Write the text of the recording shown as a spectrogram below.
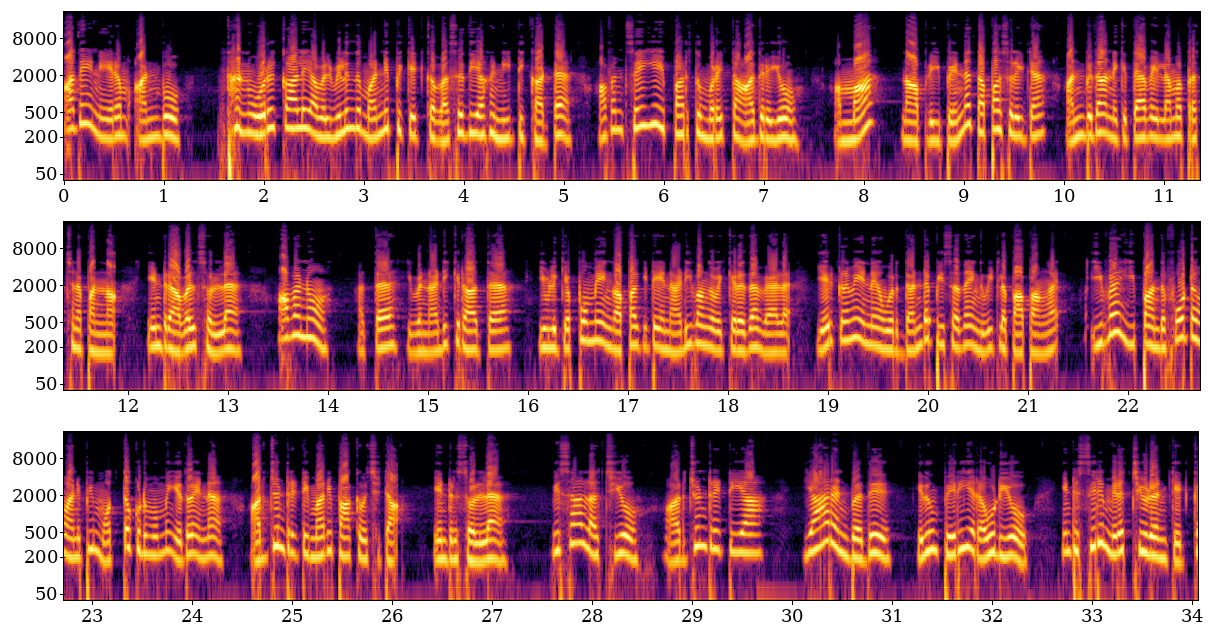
அதே நேரம் அன்போ தன் ஒரு காலை அவள் விழுந்து மன்னிப்பு கேட்க வசதியாக நீட்டி காட்ட அவன் செய்யை பார்த்து முறைத்த ஆதிரையோ அம்மா நான் அப்படி இப்ப என்ன தப்பா சொல்லிட்டேன்? அன்புதான் அன்னைக்கு தேவையில்லாம பிரச்சனை பண்ணான் என்று அவள் சொல்ல. அவனோ அத்தை இவன் நடிக்கிறா இவளுக்கு எப்பவுமே எங்கள் அப்பா கிட்டே என்னை அடி வாங்க வைக்கிறது தான் வேலை. ஏற்கனவே என்ன ஒரு தண்ட பீஸாக தான் எங்கள் வீட்டில் பார்ப்பாங்க இவன் இப்போ அந்த ஃபோட்டோவை அனுப்பி மொத்த குடும்பமும் ஏதோ என்ன அர்ஜுன் ரெட்டி மாதிரி பார்க்க வச்சிட்டா என்று சொல்ல விசாலாட்சியோ அர்ஜுன் ரெட்டியா? யார் என்பது? எதுவும் பெரிய ரவுடியோ? என்று சிறு மிரட்சியுடன் கேட்க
